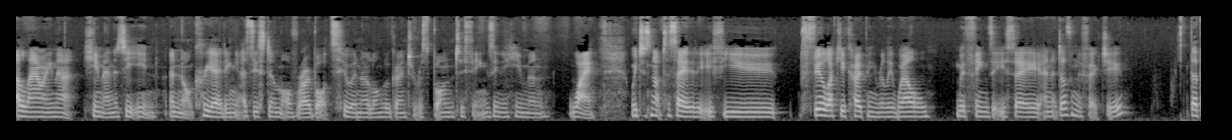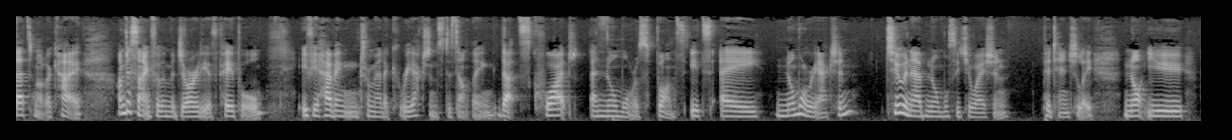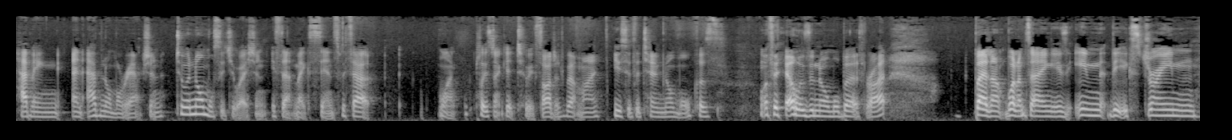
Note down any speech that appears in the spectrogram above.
allowing that humanity in and not creating a system of robots who are no longer going to respond to things in a human way. Which is not to say that if you feel like you're coping really well with things that you see and it doesn't affect you, that that's not okay. I'm just saying for the majority of people, if you're having traumatic reactions to something, that's quite a normal response. It's a normal reaction to an abnormal situation, potentially, not you having an abnormal reaction to a normal situation, if that makes sense, without, like, please don't get too excited about my use of the term normal, because what the hell is a normal birth, right? But um, what I'm saying is, in the extreme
